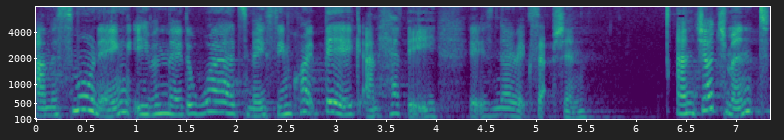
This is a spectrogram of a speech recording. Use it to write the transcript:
And this morning, even though the words may seem quite big and heavy, it is no exception. And judgment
